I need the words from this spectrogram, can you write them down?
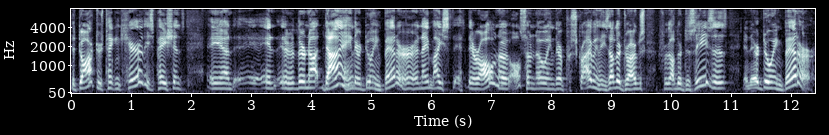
the doctor's taking care of these patients and and they're- they're not dying, they're doing better, and they might they're all know, also knowing they're prescribing these other drugs for other diseases and they're doing better.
